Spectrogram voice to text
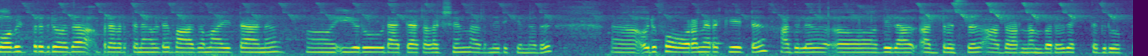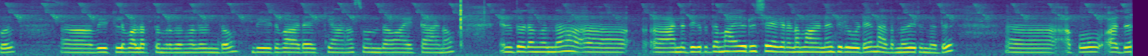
കോവിഡ് പ്രതിരോധ പ്രവർത്തനങ്ങളുടെ ഭാഗമായിട്ടാണ് ഈ ഒരു ഡാറ്റ കളക്ഷൻ നടന്നിരിക്കുന്നത്. ഒരു ഫോറം ഇറക്കിയിട്ട് അതിൽ വില അഡ്രസ്സ് ആധാർ നമ്പർ രക്തഗ്രൂപ്പ് വീട്ടിൽ വളർത്തു മൃഗങ്ങളുണ്ടോ? വീട് വാടകയ്ക്കാണോ? സ്വന്തമായിട്ടാണോ? എന്ന് തുടങ്ങുന്ന അനധികൃതമായ ഒരു ശേഖരണമാണ് ഇതിലൂടെ നടന്നു വരുന്നത്. അപ്പോൾ അത്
